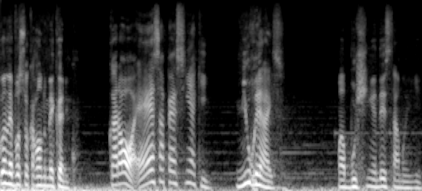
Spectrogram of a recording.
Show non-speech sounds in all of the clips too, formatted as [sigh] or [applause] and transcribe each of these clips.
Quando levou seu carro no mecânico? O cara, ó, é essa pecinha aqui. Mil reais. Uma buchinha desse tamanho. aqui.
